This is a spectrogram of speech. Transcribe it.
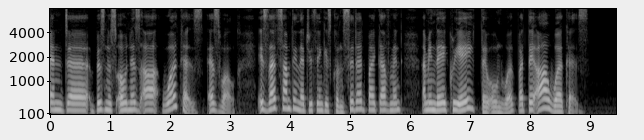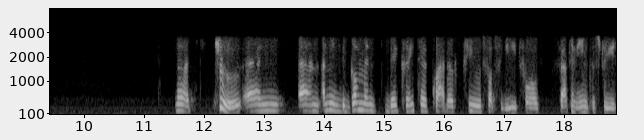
and uh, business owners are workers as well. Is that something that you think is considered by government? I mean, they create their own work, but they are workers. No, true. And and I mean, the government they created quite a few subsidies for certain industries,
